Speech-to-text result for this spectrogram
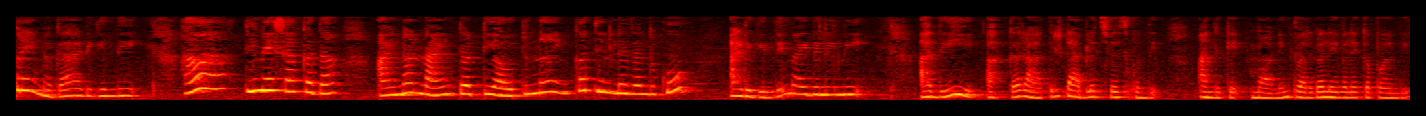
ప్రేమగా అడిగింది. "ఆ, తినేసా కదా. అయినా నైన్ థర్టీ అవుతున్నా ఇంకా తినలేదెందుకు? అడిగింది మైథిలిని. అది అక్క రాత్రి టాబ్లెట్స్ వేసుకుంది. అందుకే మార్నింగ్ త్వరగా లేవలేకపోయింది.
